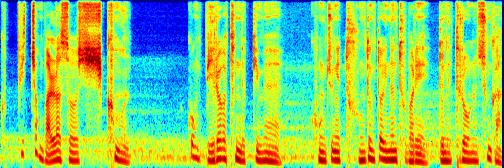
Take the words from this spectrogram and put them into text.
그 삐쩍 말라서 시커먼 꼭 미라 같은 느낌의 공중에 둥둥 떠 있는 두 발이 눈에 들어오는 순간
